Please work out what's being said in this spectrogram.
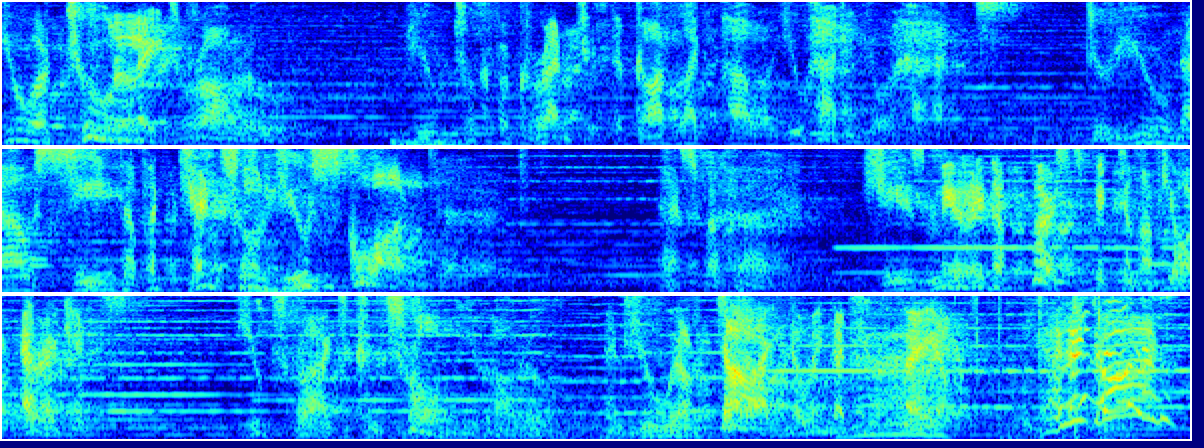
You were too late, Rauru. You took for granted the godlike power you had in your hands. Do you now see the potential you squandered? As for her, she is merely the first victim of your arrogance. You tried to control me, Rauru, and you will die knowing that you failed. Ganondorf!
